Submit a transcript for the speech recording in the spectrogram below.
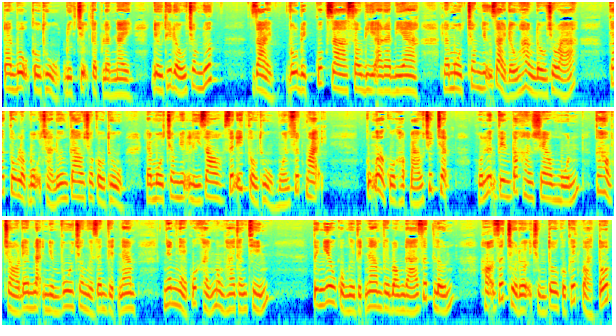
toàn bộ cầu thủ được triệu tập lần này đều thi đấu trong nước. Giải vô địch quốc gia Saudi Arabia là một trong những giải đấu hàng đầu châu Á. Các câu lạc bộ trả lương cao cho cầu thủ là một trong những lý do rất ít cầu thủ muốn xuất ngoại. Cũng ở cuộc họp báo trước trận, huấn luyện viên Park Hang-seo muốn các học trò đem lại niềm vui cho người dân Việt Nam nhân ngày Quốc khánh mùng 2 tháng 9. Tình yêu của người Việt Nam với bóng đá rất lớn, họ rất chờ đợi chúng tôi có kết quả tốt.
